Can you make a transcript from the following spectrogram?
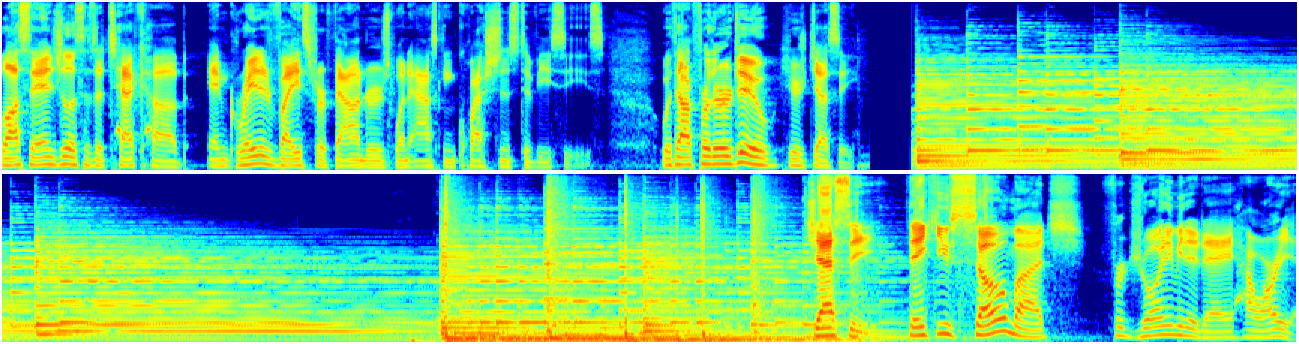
Los Angeles as a tech hub, and great advice for founders when asking questions to VCs. Without further ado, here's Jesse. Jesse, thank you so much for joining me today. How are you?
